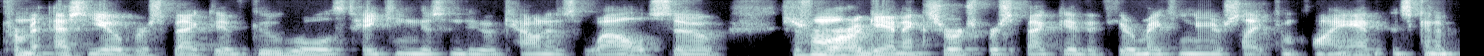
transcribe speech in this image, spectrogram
from an SEO perspective, Google is taking this into account as well. So, just from an organic search perspective, if you're making your site compliant, it's going to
